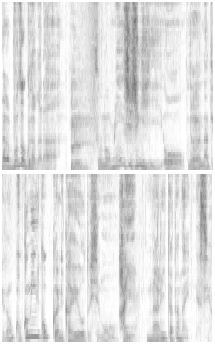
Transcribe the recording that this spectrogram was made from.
だから部族だからうん、その民主主義をだからなんていうの、うん、国民国家に変えようとしても、はい、成り立たないんですよ。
